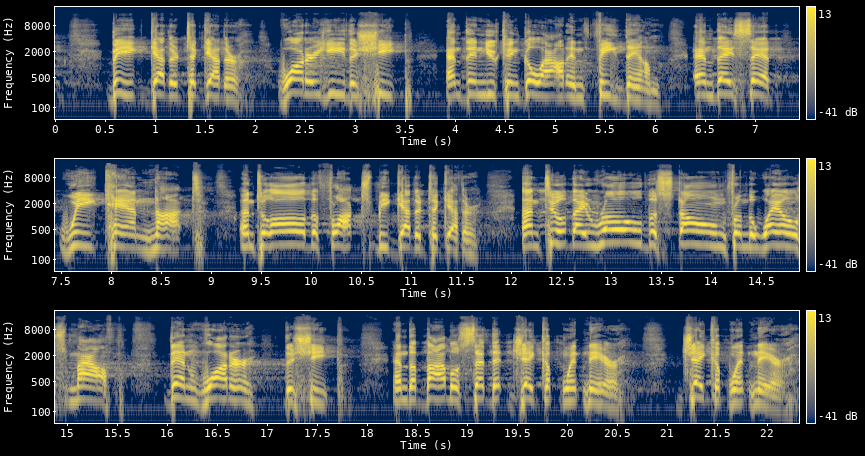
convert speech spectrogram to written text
be gathered together. Water ye the sheep, and then you can go out and feed them. And they said, We cannot until all the flocks be gathered together, until they roll the stone from the whale's mouth, then water the sheep. And the Bible said that Jacob went near. Jacob went near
